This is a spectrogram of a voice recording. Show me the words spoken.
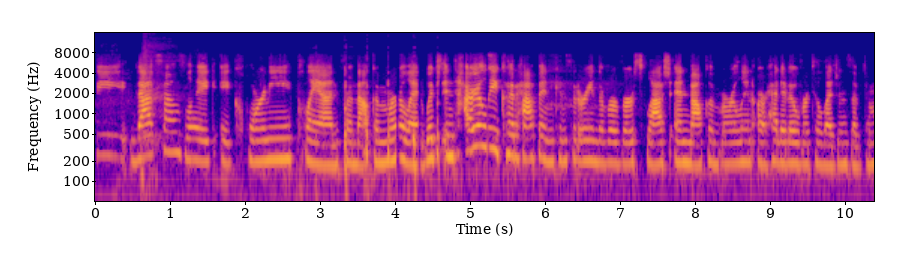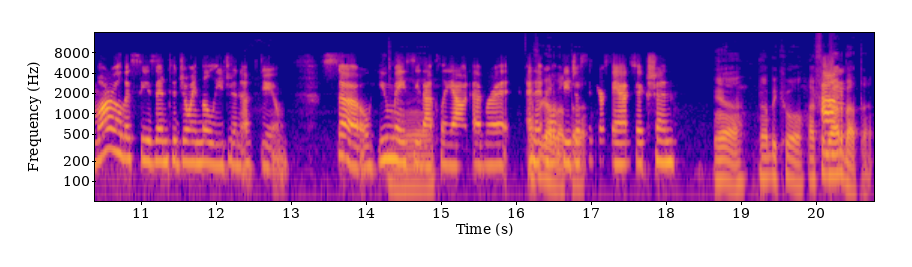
See, that sounds like a corny plan from Malcolm Merlyn, which entirely could happen considering the Reverse Flash and Malcolm Merlyn are headed over to Legends of Tomorrow this season to join the Legion of Doom. So you may see Mm. that play out, Everett, and it won't about be just in your fan fiction. Yeah, that'd be cool. I forgot Um, about that.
